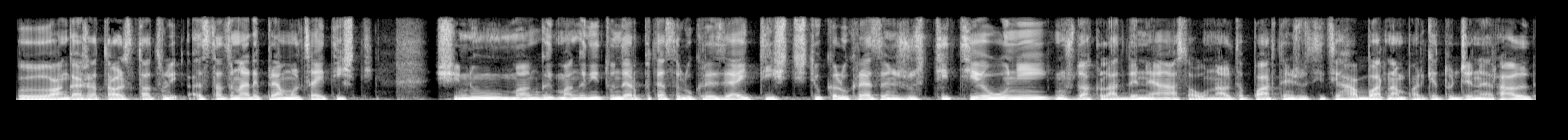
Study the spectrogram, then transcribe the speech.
uh, angajat al statului, statul nu are prea mulți it și nu m-am, gâ- m-am gândit unde ar putea să lucreze it Știu că lucrează în justiție unii, nu știu dacă la DNA sau în altă parte în justiție, habar n-am parchetul general,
